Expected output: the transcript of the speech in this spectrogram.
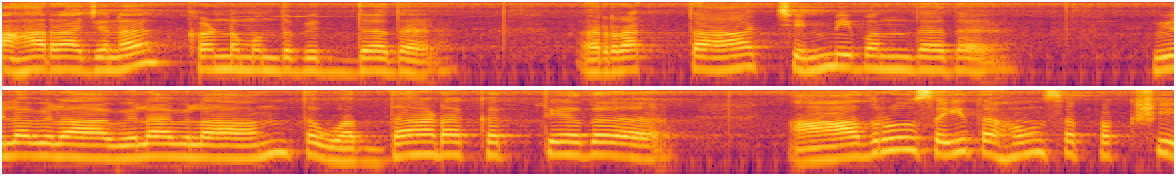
ಮಹಾರಾಜನ ಕಣ್ಣು ಮುಂದೆ ಬಿದ್ದದ, ರಕ್ತ ಚಿಮ್ಮಿ ಬಂದದ. ವಿಲ ವಿಲ ವಿಲ ವಿಲ ಅಂತ ಒದ್ದಾಡಕತ್ಯದ. ಆದರೂ ಸಹಿತ ಹಂಸ ಪಕ್ಷಿ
